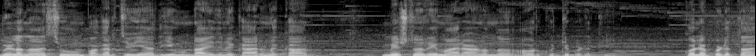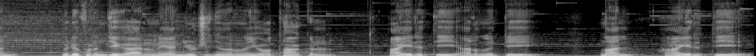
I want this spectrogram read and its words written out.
വിളനാശവും പകർച്ചവ്യാധിയും ഉണ്ടായതിന് കാരണക്കാർ മിഷണറിമാരാണെന്ന് അവർ കുറ്റപ്പെടുത്തി. കൊലപ്പെടുത്താൻ ഒരു ഫ്രഞ്ചുകാരനെ അന്വേഷിച്ചു നടന്ന യോദ്ധാക്കൾ ആയിരത്തി അറുന്നൂറ്റി നാൽ ആയിരത്തി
